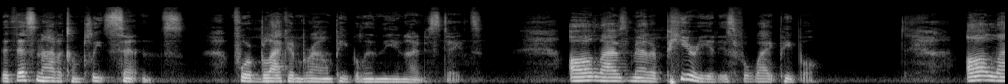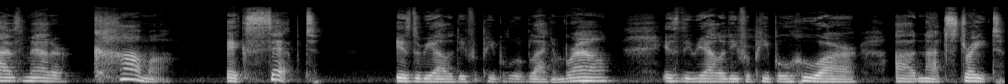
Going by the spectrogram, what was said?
that that's not a complete sentence for black and brown people in the United States. All lives matter, period, is for white people. All lives matter, comma, except is the reality for people who are black and brown, is the reality for people who are uh, not straight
